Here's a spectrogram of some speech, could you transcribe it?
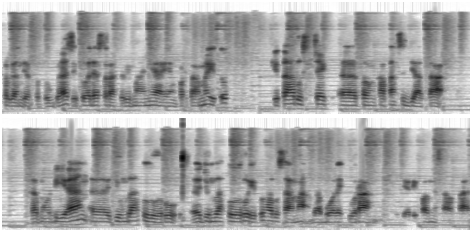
pergantian petugas itu ada serah terimanya. Yang pertama itu kita harus cek uh, kelengkapan senjata kemudian uh, jumlah peluru uh, jumlah peluru itu harus sama nggak boleh kurang jadi kalau misalkan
